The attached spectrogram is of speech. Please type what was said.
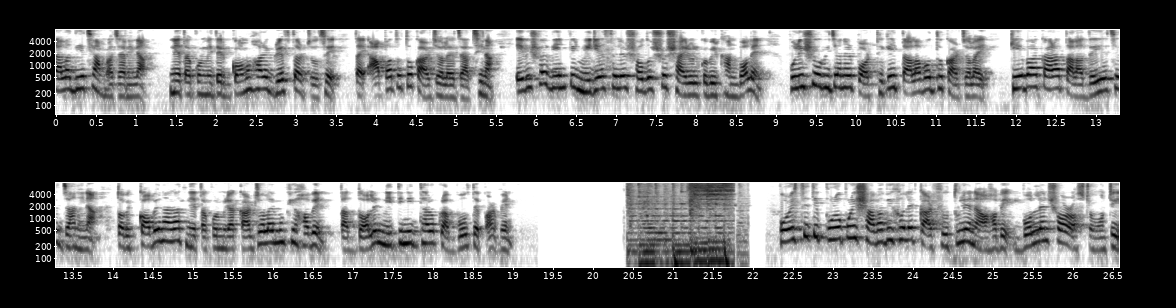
তালা দিয়েছে আমরা জানি না। নেতাকর্মীদের গণহারে গ্রেফতার চলছে, তাই আপাতত কার্যালয়ে যাচ্ছি না। এ বিষয়ে বিএনপির মিডিয়া সেলের সদস্য সাইরুল কবির খান বলেন, পুলিশি অভিযানের পর থেকেই তালাবদ্ধ কার্যালয়, কে বা কারা তালা দিয়েছে জানি না, তবে কবে নাগাদ নেতাকর্মীরা কার্যালয়মুখী হবেন তা দলের নীতি নির্ধারকরা বলতে পারবেন। পরিস্থিতি পুরোপুরি স্বাভাবিক হলে কারফিউ তুলে নেওয়া হবে, বললেন স্বরাষ্ট্রমন্ত্রী।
